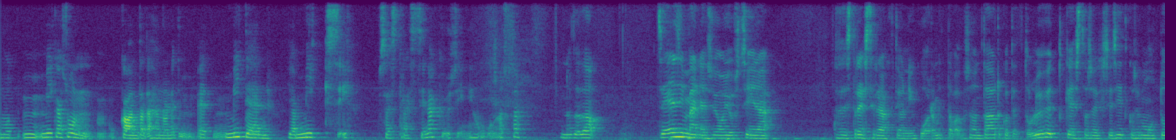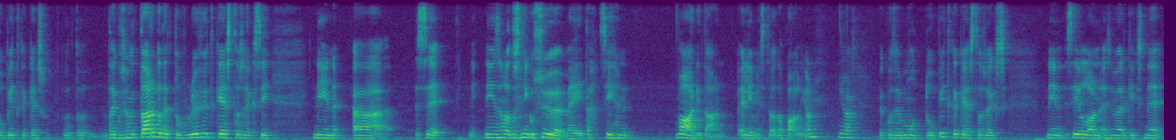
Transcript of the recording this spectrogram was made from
Mutta mikä sun kanta tähän on, että et miten ja miksi se stressi näkyy siinä ihon kunnossa? No tota, se ensimmäinen syy on just siinä, kun se stressireaktio on niin kuormittava, kun se on tarkoitettu lyhytkestoiseksi ja sitten kun se muuttuu pitkäkestoiseksi, tai kun se on tarkoitettu lyhytkestoiseksi, niin ää, se niin sanotusti niin syö meitä. Siihen vaaditaan elimistöltä paljon. Ja. ja kun se muuttuu pitkäkestoiseksi, niin silloin esimerkiksi ne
